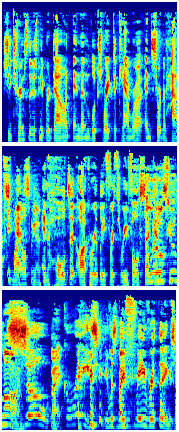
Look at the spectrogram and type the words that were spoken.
She turns the newspaper down and then looks right to camera and sort of half smiles yes. and holds it awkwardly for three full seconds. A little too long. So Right. great! it was my favorite thing. So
